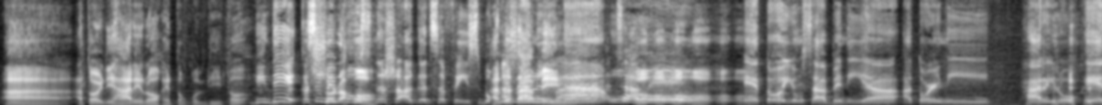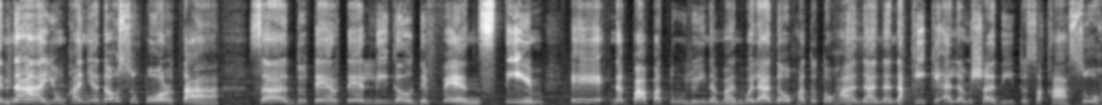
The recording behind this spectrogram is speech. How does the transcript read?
ah, Attorney Harry Roque tungkol dito. Hindi, kasi Sure may post ako. na siya agad sa Facebook. Ano na meron sabi? na. Ano Oo. sabi? Oo, oo, oo, oo. Ito yung sabi ni ah, attorney Harry Roque na yung kanya daw suporta sa Duterte Legal Defense Team eh nagpapatuloy naman. Wala daw katotohanan na nakikialam siya dito sa kaso.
